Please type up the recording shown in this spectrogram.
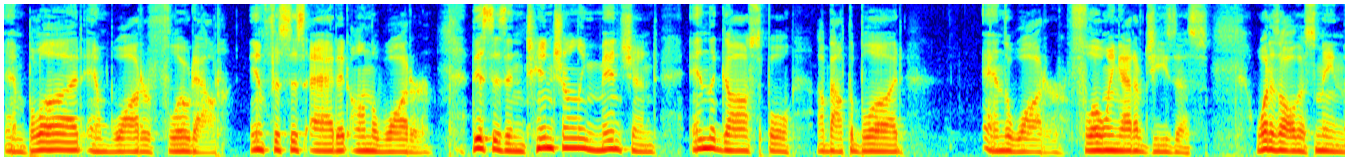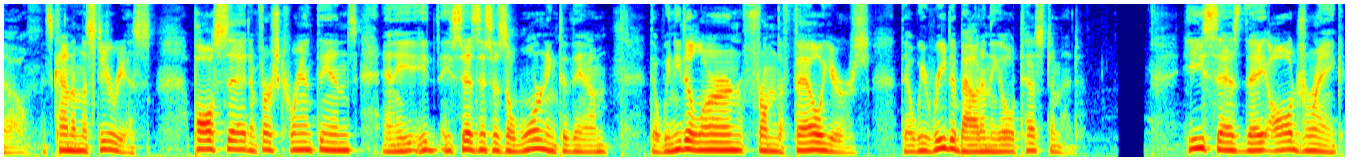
and blood and water flowed out. Emphasis added on the water. This is intentionally mentioned in the gospel about the blood and the water flowing out of Jesus. What does all this mean, though? It's kind of mysterious. Paul said in 1 Corinthians, and he, he, he says this as a warning to them, that we need to learn from the failures that we read about in the Old Testament. He says they all drank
